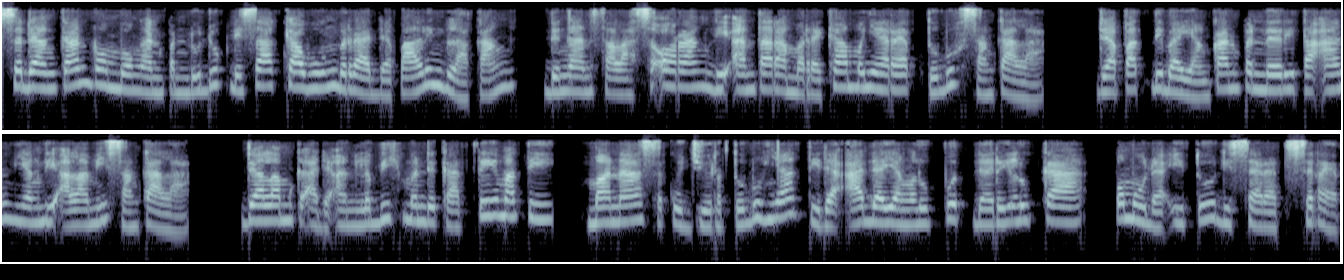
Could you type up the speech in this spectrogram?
Sedangkan rombongan penduduk desa Kawung berada paling belakang, dengan salah seorang di antara mereka menyeret tubuh Sangkala. Dapat dibayangkan penderitaan yang dialami Sangkala. Dalam keadaan lebih mendekati mati, mana sekujur tubuhnya tidak ada yang luput dari luka, pemuda itu diseret-seret.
